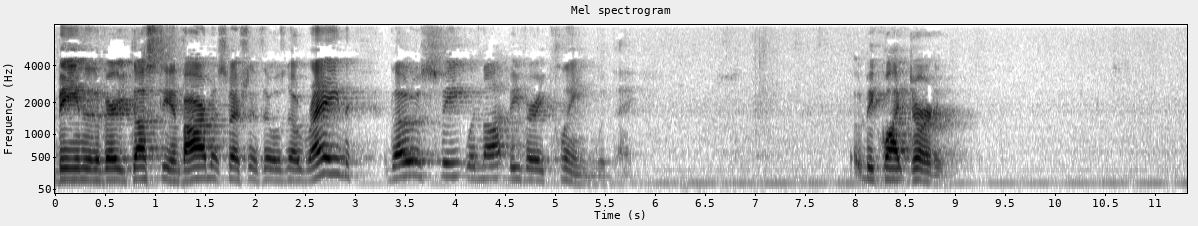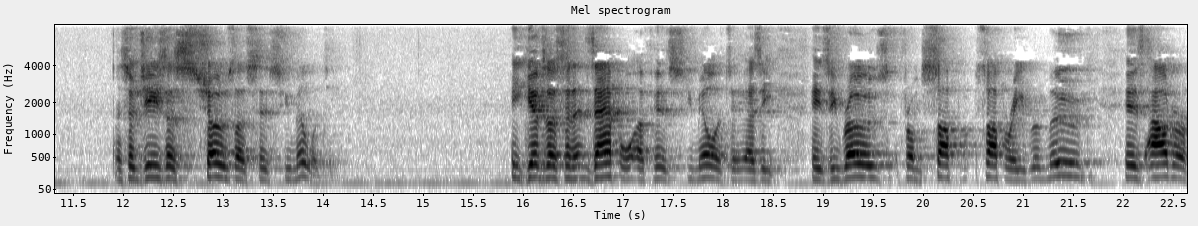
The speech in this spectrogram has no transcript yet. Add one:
being in a very dusty environment, especially if there was no rain, those feet would not be very clean, would they? It would be quite dirty. And so Jesus shows us his humility. He gives us an example of his humility as he, as he rose from supper. He removed his outer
